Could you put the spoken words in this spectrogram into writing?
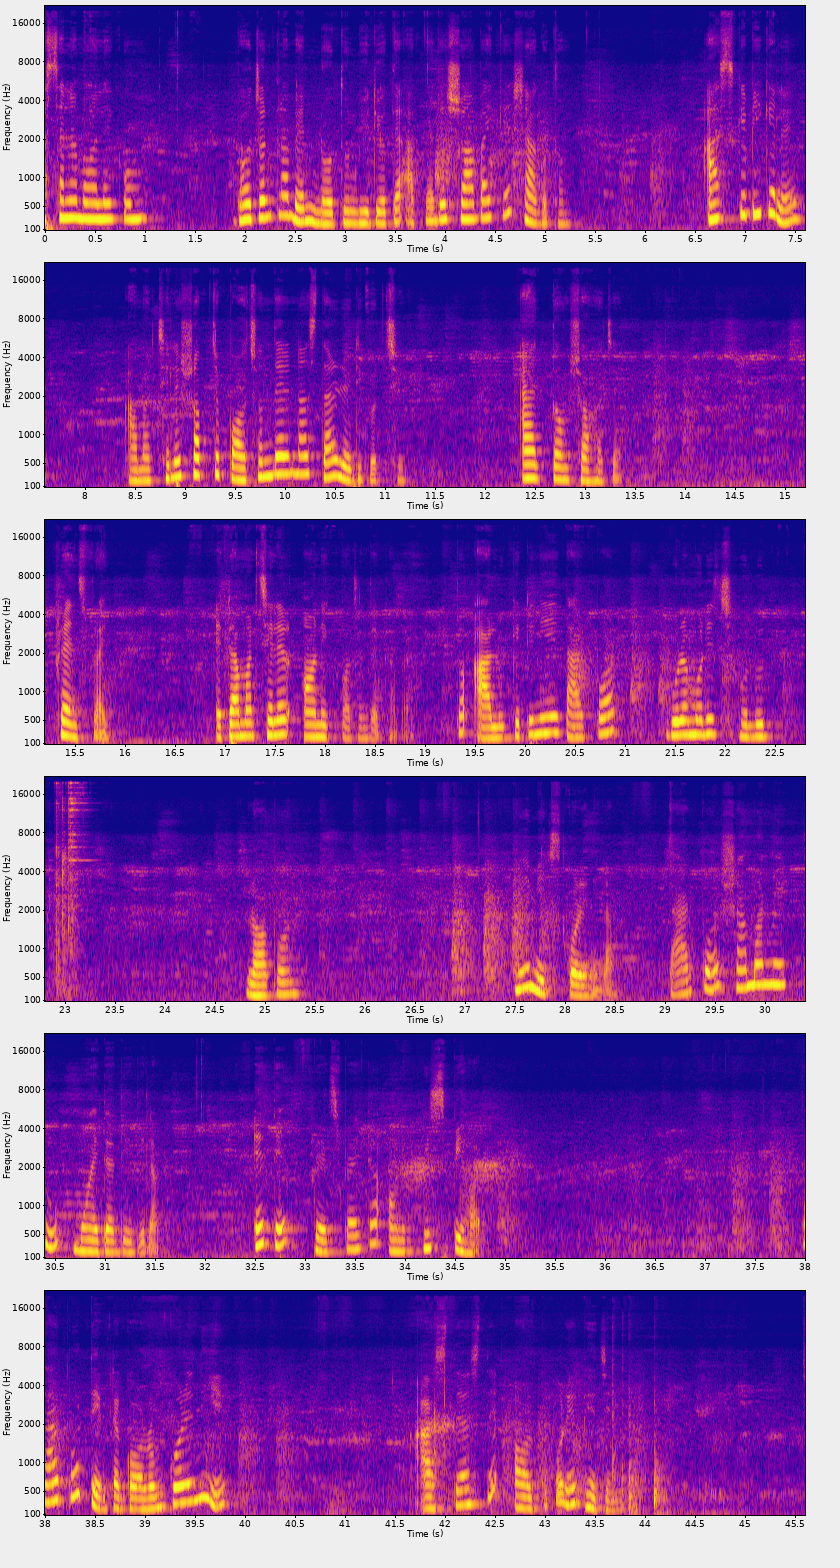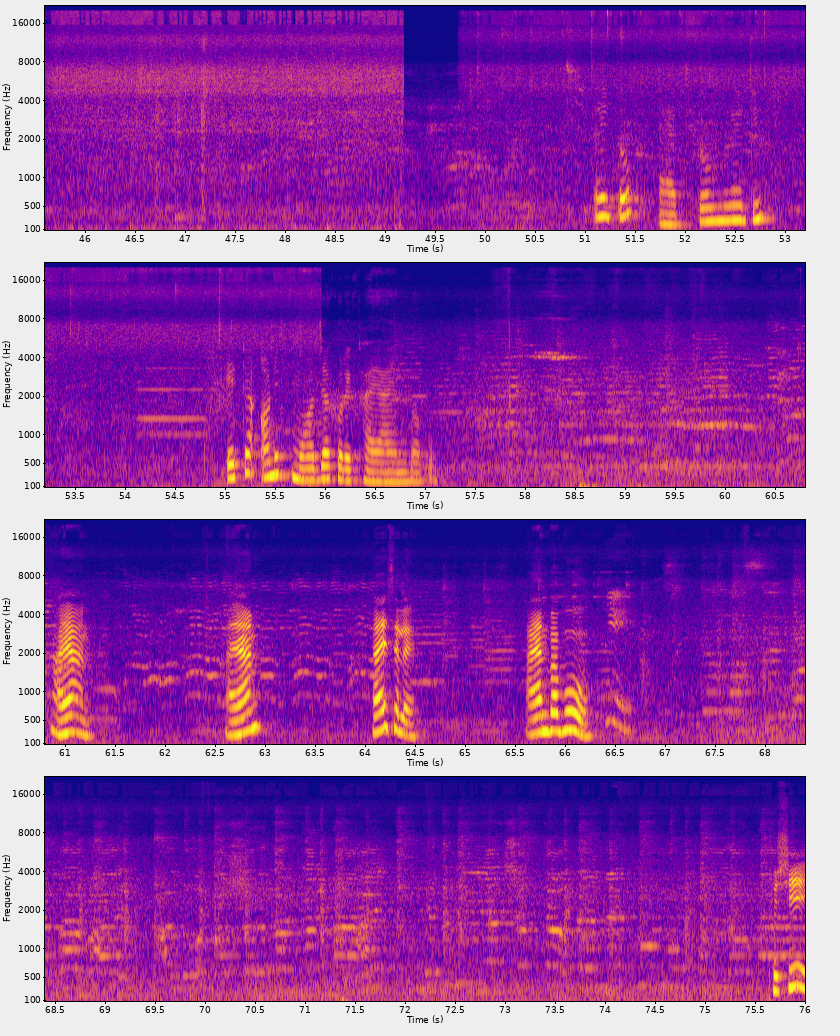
আসসালামু আলাইকুম। ভোজন ক্লাবের নতুন ভিডিওতে আপনাদের সবাইকে স্বাগতম। আজকে বিকেলে আমার ছেলের সবচেয়ে পছন্দের নাস্তা রেডি করছি। একদম সহজে। ফ্রেঞ্চ ফ্রাই এটা আমার ছেলের অনেক পছন্দের খাবার। তো আলু কেটে নিয়ে তারপর গুঁড়ামরিচ, হলুদ, লবণ নিয়ে মিক্স করে নিলাম। তারপর সামান্য একটু ময়দা দিয়ে দিলাম। এতে ফ্রেঞ্চ ফ্রাইটা অনেক ক্রিস্পি হয়। তারপর তেলটা গরম করে নিয়ে আস্তে আস্তে অল্প করে ভেজে নিলাম এই তো একদম রেডি এটা অনেক মজা করে খায় আয়ন আয়ান। আয়ান? হ্যাঁ ছেলে। আয়ান বাবু। খুশি?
